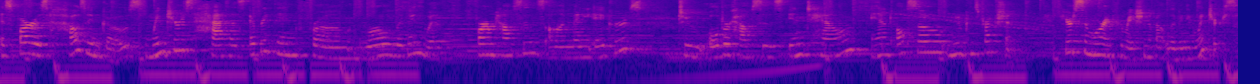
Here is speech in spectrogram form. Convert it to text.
As far as housing goes, Winters has everything from rural living with farmhouses on many acres to older houses in town and also new construction. Here's some more information about living in Winters.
